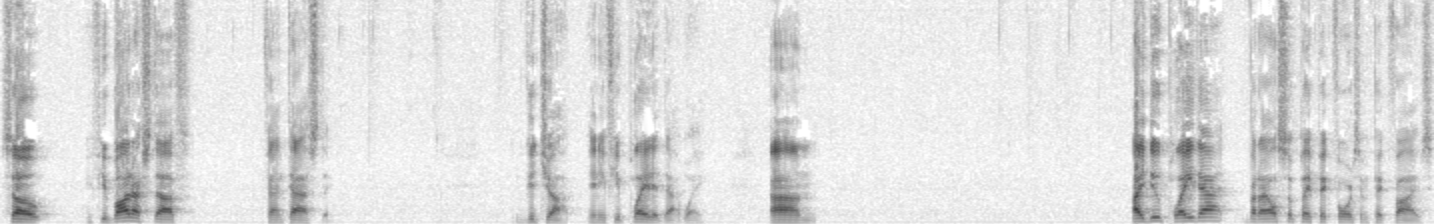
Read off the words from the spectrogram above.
So, if you bought our stuff, fantastic good job. And if you played it that way, um, I do play that, but I also play pick fours and pick fives.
